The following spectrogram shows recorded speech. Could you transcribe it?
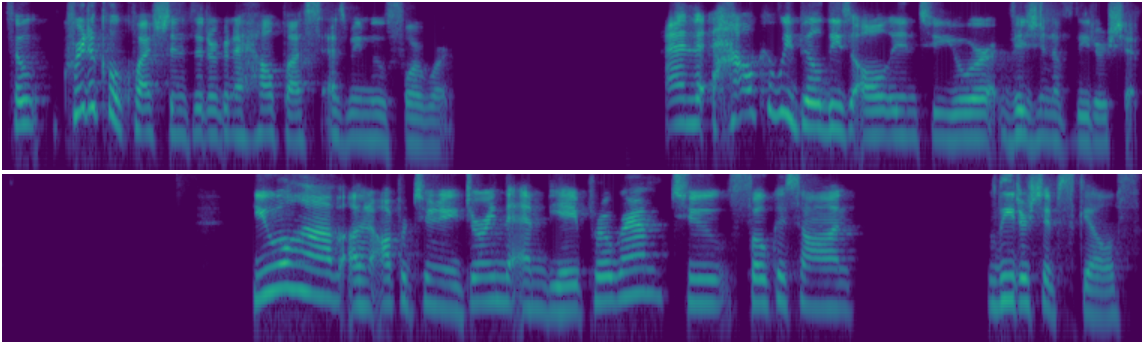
So, critical questions that are going to help us as we move forward. And how can we build these all into your vision of leadership? You will have an opportunity during the MBA program to focus on leadership skills,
